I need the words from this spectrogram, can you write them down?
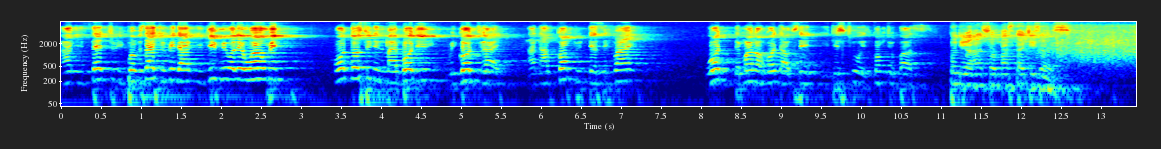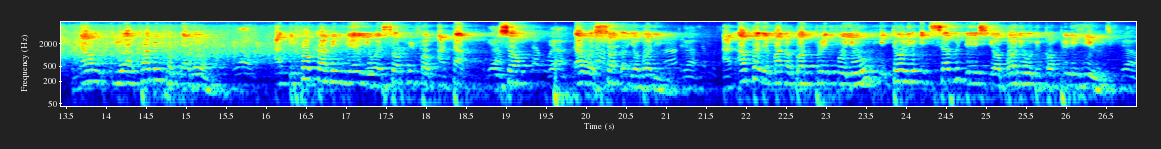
And he said, to, he prophesied to me that he give me only one week. All those things in my body will go dry. And I've come to testify what the man of God have said. It is true. It's come to pass. Put your hands on Master Jesus. Now you are coming from Gabon. Yeah. And before coming here, you were suffering from attack. Yeah. So Yeah. that was shot on your body. Yeah. And after the man of God prayed for you, he told you in seven days your body will be completely healed. Yeah.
